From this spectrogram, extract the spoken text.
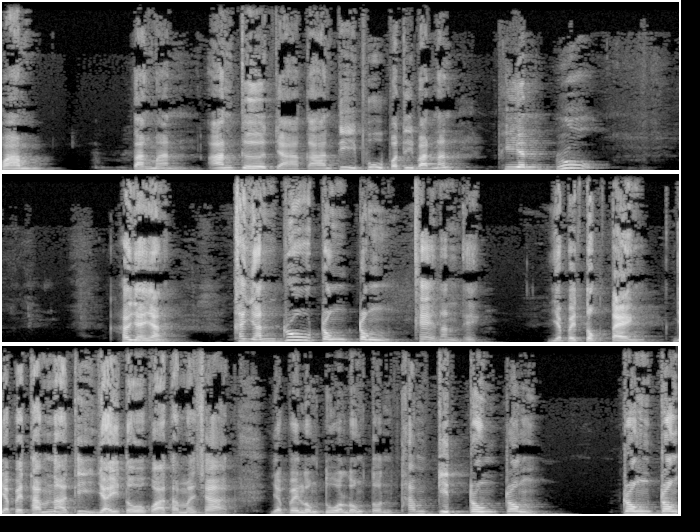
ความตั้งมัน่นอันเกิดจากการที่ผู้ปฏิบัตินั้น เพียรรู้ เข้าใจยัง ขยันรู้ตรงๆแค่นั้นเอง อย่าไปตกแต่ง อย่าไปทำหน้าที่ใหญ่โตกว่าธรรมชาติ อย่าไปหลงตัวหลงตนทำกิจตรงตรงตรงตรง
